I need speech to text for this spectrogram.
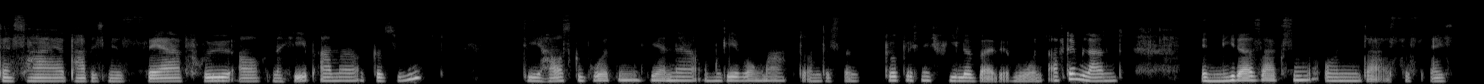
Deshalb habe ich mir sehr früh auch eine Hebamme gesucht, die Hausgeburten hier in der Umgebung macht. Und es sind wirklich nicht viele, weil wir wohnen auf dem Land in Niedersachsen und da ist es echt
